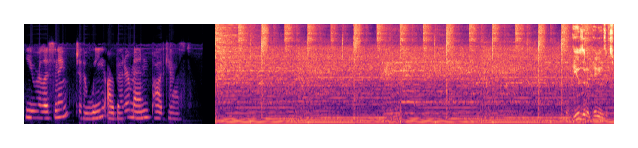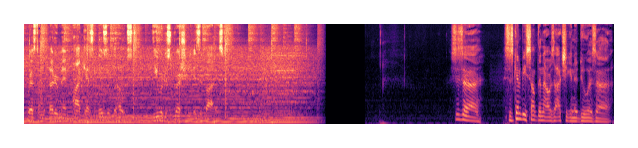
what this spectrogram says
You are listening to the We Are Better Men podcast. The views and opinions expressed on the Better Men podcast are those of the host. Viewer discretion is advised. This is a this is going to be something I was actually going to do as a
